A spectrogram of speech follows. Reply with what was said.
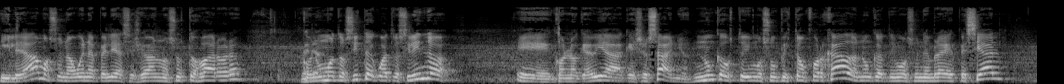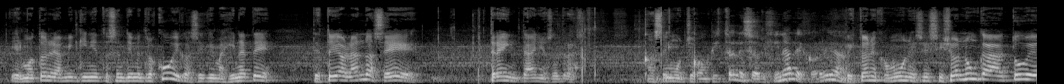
Y le dábamos una buena pelea, se llevaban unos sustos bárbaros. con Mirá. un motorcito de cuatro cilindros eh, con lo que había aquellos años. Nunca tuvimos un pistón forjado, nunca tuvimos un embrague especial. y El motor era 1500 centímetros cúbicos, así que imagínate, te estoy hablando hace 30 años atrás. Hace mucho. ¿Con pistones originales corría? Pistones comunes, sí, sí. Yo nunca tuve.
